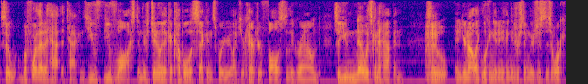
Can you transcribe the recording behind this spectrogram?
so before that atta- attack happens, you've you've lost, and there's generally like a couple of seconds where you're like your character falls to the ground, so you know it's going to happen. Mhm. So and you're not like looking at anything interesting. There's just this orc.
